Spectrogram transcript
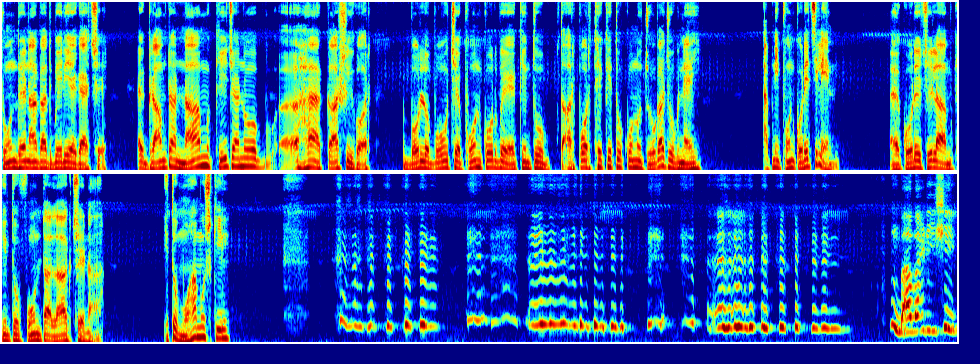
সন্ধে নাগাদ বেরিয়ে গেছে। গ্রামটার নাম কি যেন হ্যাঁ কাশীগড় বলল পৌঁছে ফোন করবে, কিন্তু তারপর থেকে তো কোনো যোগাযোগ নেই। আপনি ফোন করেছিলেন? করেছিলাম কিন্তু ফোনটা লাগছে না। এ তো মহা মুশকিল। বাবা ঋষি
